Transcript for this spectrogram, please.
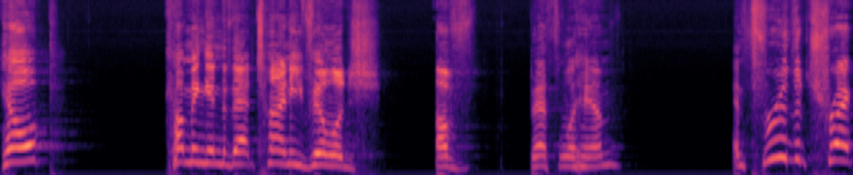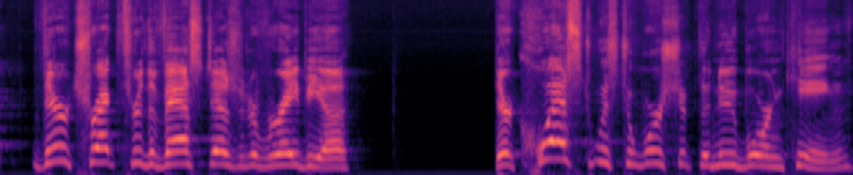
help coming into that tiny village of Bethlehem. And through the trek, their trek through the vast desert of Arabia, their quest was to worship the newborn king.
